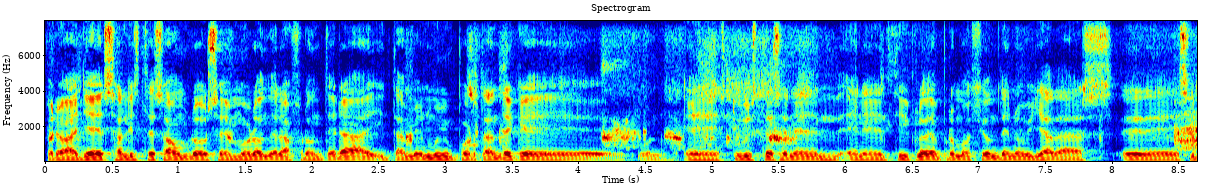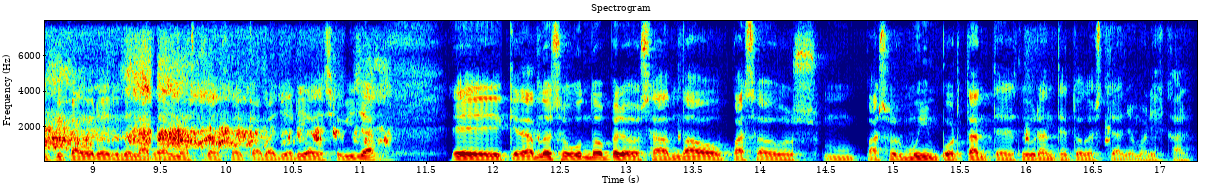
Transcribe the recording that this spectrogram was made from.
Pero ayer saliste a hombros en Morón de la Frontera y también muy importante que bueno, eh, estuviste en el, en el ciclo de promoción de novilladas eh, sin picadores de la Real Maestranza de Caballería de Sevilla, eh, quedando segundo, pero se han dado pasos, pasos muy importantes durante todo este año, Mariscal.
